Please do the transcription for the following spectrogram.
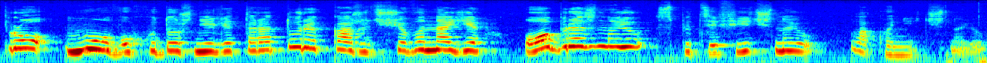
Про мову художньої літератури кажуть, що вона є образною, специфічною, лаконічною.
